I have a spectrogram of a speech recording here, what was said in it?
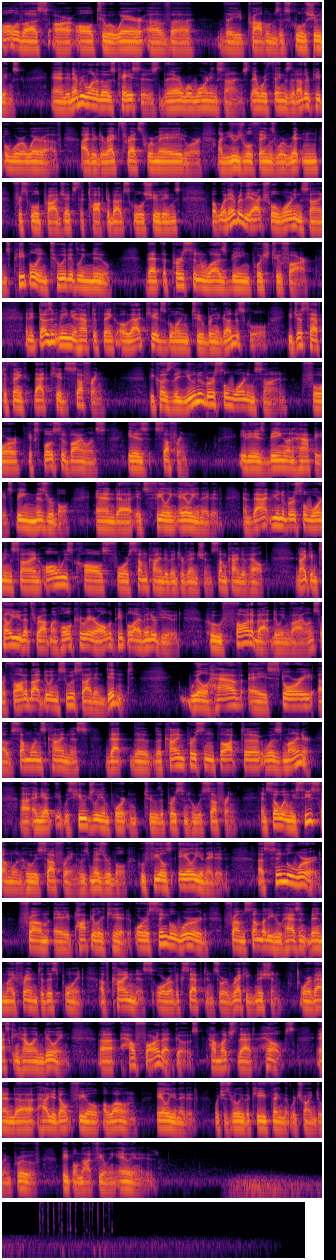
all of us are all too aware of uh, the problems of school shootings. And in every one of those cases, there were warning signs. There were things that other people were aware of. Either direct threats were made or unusual things were written for school projects that talked about school shootings. But whatever the actual warning signs, people intuitively knew that the person was being pushed too far. And it doesn't mean you have to think, oh, that kid's going to bring a gun to school. You just have to think, that kid's suffering. Because the universal warning sign for explosive violence is suffering. It is being unhappy, it's being miserable, and uh, it's feeling alienated. And that universal warning sign always calls for some kind of intervention, some kind of help. And I can tell you that throughout my whole career, all the people I've interviewed who thought about doing violence or thought about doing suicide and didn't will have a story of someone's kindness that the, the kind person thought uh, was minor. Uh, and yet it was hugely important to the person who was suffering. And so when we see someone who is suffering, who's miserable, who feels alienated, a single word from a popular kid or a single word from somebody who hasn't been my friend to this point of kindness or of acceptance or of recognition or of asking how I'm doing, uh, how far that goes, how much that helps, and uh, how you don't feel alone, alienated, which is really the key thing that we're trying to improve people not feeling alienated.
